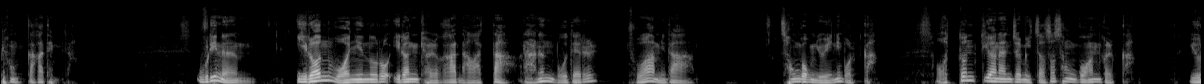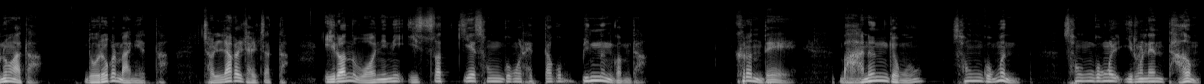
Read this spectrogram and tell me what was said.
평가가 됩니다. 우리는 이런 원인으로 이런 결과가 나왔다라는 모델을 좋아합니다. 성공 요인이 뭘까? 어떤 뛰어난 점이 있어서 성공한 걸까? 유능하다. 노력을 많이 했다. 전략을 잘 짰다. 이런 원인이 있었기에 성공을 했다고 믿는 겁니다. 그런데 많은 경우 성공은 성공을 이뤄낸 다음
